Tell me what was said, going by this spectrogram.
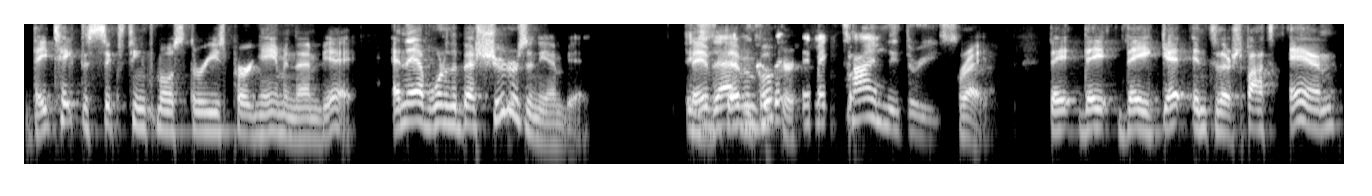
They take the 16th most threes per game in the NBA, and they have one of the best shooters in the NBA. They have Devin Booker. They make timely threes. Right. They they they get into their spots. And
